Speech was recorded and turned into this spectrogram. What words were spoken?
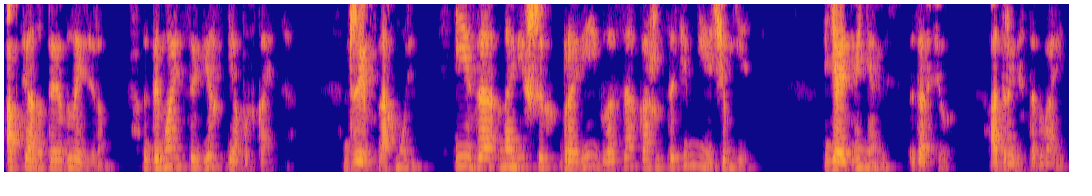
обтянутая блейзером, вздымается вверх и опускается. Джеймс нахмурен и из-за нависших бровей глаза кажутся темнее, чем есть. «Я извиняюсь за все», – отрывисто говорит.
